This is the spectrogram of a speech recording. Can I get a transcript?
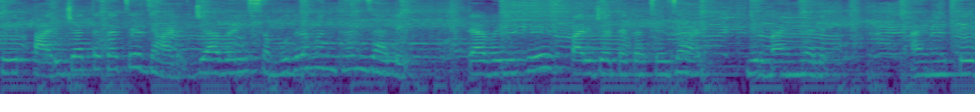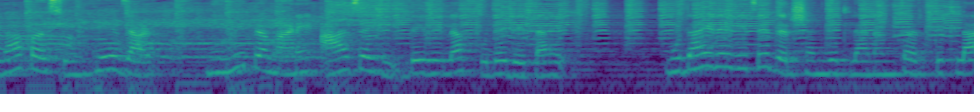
हे पारिजातकाचे झाड ज्यावेळी समुद्रमंथन झाले त्यावेळी हे पारिजातकाचे झाड निर्माण झाले. आणि तेव्हापासून हे झाड नेहमीप्रमाणे आजही देवीला फुले देत आहे. मुदाई देवीचे दर्शन घेतल्यानंतर तिथला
